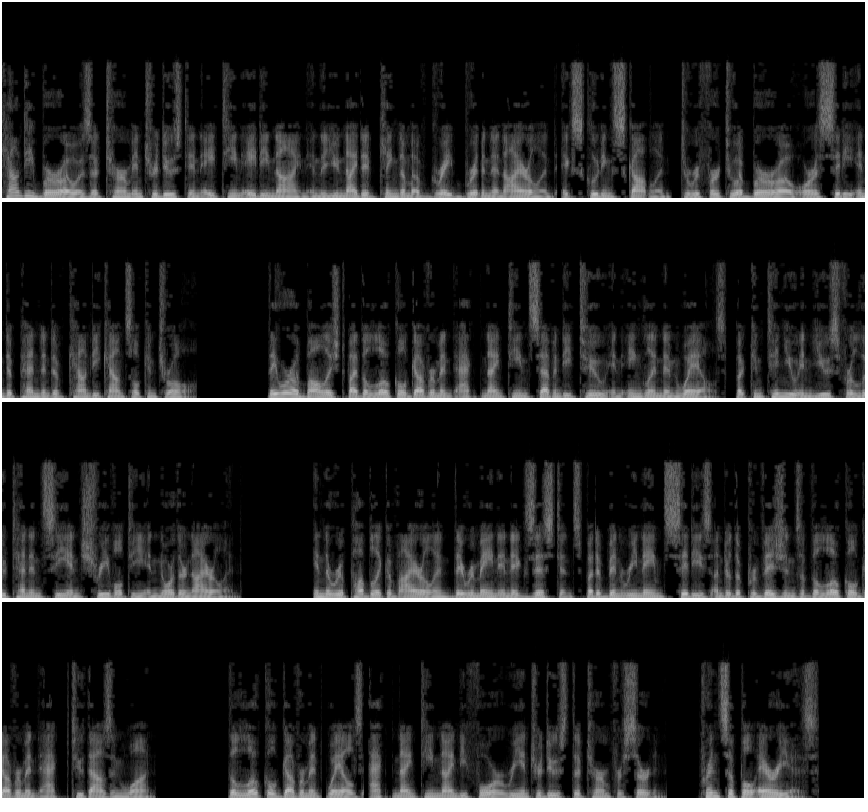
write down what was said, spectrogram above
County borough is a term introduced in 1889 in the United Kingdom of Great Britain and Ireland excluding Scotland, to refer to a borough or a city independent of county council control. They were abolished by the Local Government Act 1972 in England and Wales, but continue in use for lieutenancy and shrievalty in Northern Ireland. In the Republic of Ireland they remain in existence but have been renamed cities under the provisions of the Local Government Act 2001. The Local Government Wales Act 1994 reintroduced the term for certain «principal areas»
